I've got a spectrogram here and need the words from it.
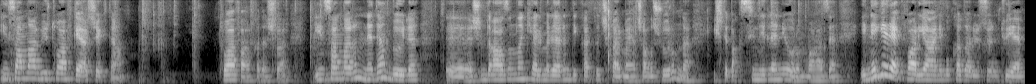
İnsanlar bir tuhaf gerçekten. Tuhaf arkadaşlar. İnsanların neden böyle ee, şimdi ağzımdan kelimelerin dikkatli çıkarmaya çalışıyorum da işte bak sinirleniyorum bazen. E ne gerek var yani bu kadar üzüntüye?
